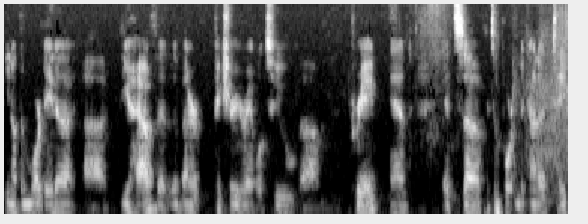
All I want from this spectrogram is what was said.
you know the more data uh, you have, the, the, better picture you're able to um, create, and it's uh, it's important to kind of take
